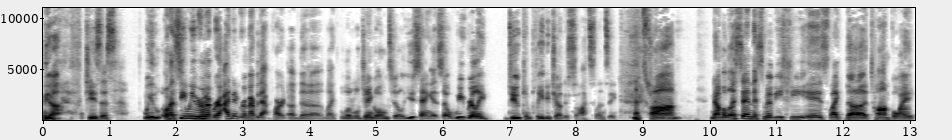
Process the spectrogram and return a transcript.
Yeah, Jesus. We I see. We remember. I didn't remember that part of the like little jingle until you sang it. So we really do complete each other's thoughts, Lindsay. That's true. Um, now Melissa in this movie, she is like the tomboy.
